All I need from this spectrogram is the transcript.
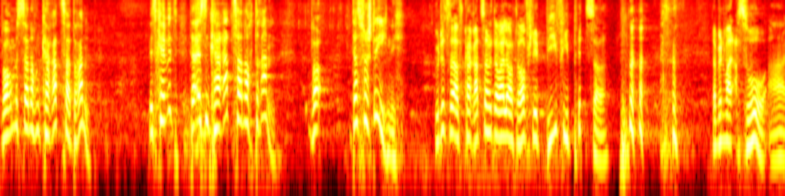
Warum ist da noch ein Karazza dran? Ist kein Witz. Da ist ein Karazza noch dran. Das verstehe ich nicht. Gut, dass da auf Karazza mittlerweile auch drauf steht, Beefy Pizza. da bin ich mal, ach so, ah,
